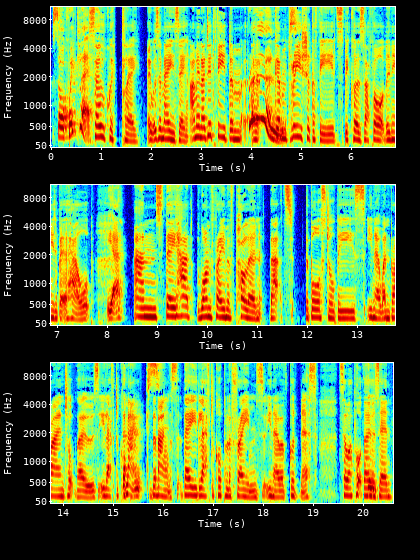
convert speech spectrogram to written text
So quickly. So quickly. It was amazing. I mean, I did feed them, uh, give them three sugar feeds because I thought they need a bit of help. yeah. And they had one frame of pollen that the borstal bees, you know, when Brian took those, he left a couple. The Manx. The Manx. They left a couple of frames, you know, of goodness. So I put hmm. those in.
